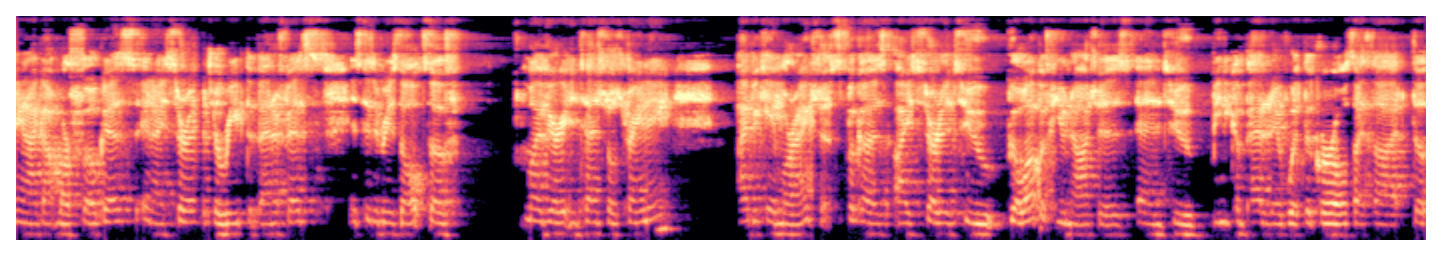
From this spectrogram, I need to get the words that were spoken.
and I got more focused and I started to reap the benefits and see the results of my very intentional training. I became more anxious because I started to go up a few notches and to be competitive with the girls I thought the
